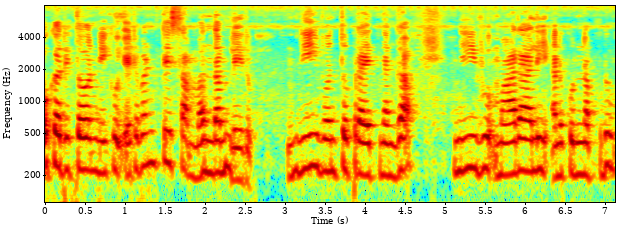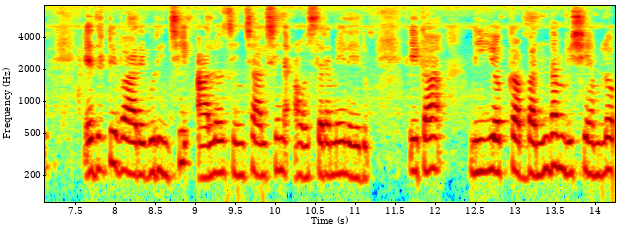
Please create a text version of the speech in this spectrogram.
ఒకరితో నీకు ఎటువంటి సంబంధం లేదు. నీ వంతు ప్రయత్నంగా నీవు మారాలి అనుకున్నప్పుడు ఎదుటి వారి గురించి ఆలోచించాల్సిన అవసరమే లేదు. ఇక నీ యొక్క బంధం విషయంలో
